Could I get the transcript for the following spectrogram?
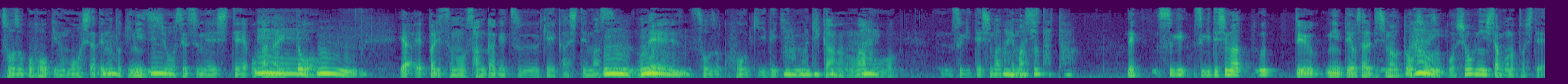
相続放棄の申し立ての時に事情を説明しておかないと、うんうんいや、やっぱりその3ヶ月経過してますので、うんうん、相続放棄できる期間はもう過ぎてしまってます。はい、で過ぎ、過ぎてしまうっていう認定をされてしまうと、はい、相続を承認したものとして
